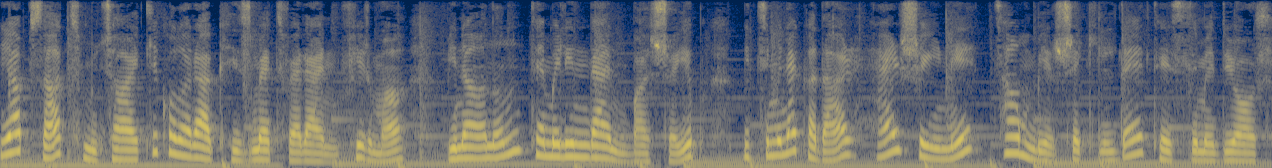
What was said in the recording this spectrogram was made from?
Yapsat, müteahhitlik olarak hizmet veren firma, binanın temelinden başlayıp bitimine kadar her şeyini tam bir şekilde teslim ediyor.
